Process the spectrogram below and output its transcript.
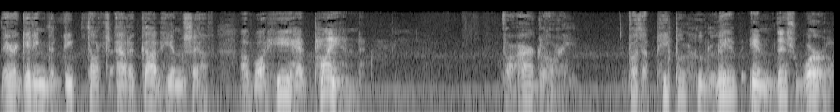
they're getting the deep thoughts out of God Himself of what He had planned for our glory, for the people who live in this world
